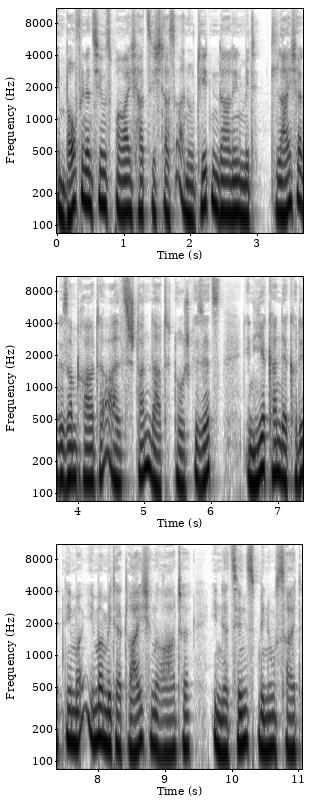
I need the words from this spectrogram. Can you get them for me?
im Baufinanzierungsbereich hat sich das Annuitätendarlehen mit gleicher Gesamtrate als Standard durchgesetzt, denn hier kann der Kreditnehmer immer mit der gleichen Rate in der Zinsbindungszeit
